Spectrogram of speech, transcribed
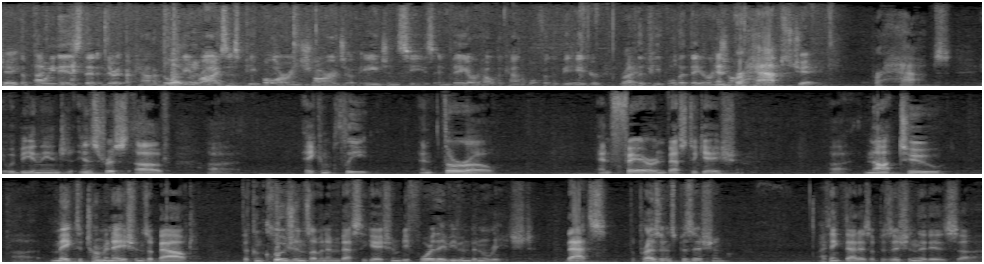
Jake, the point is that their accountability rises. People are in charge of agencies, and they are held accountable for the behavior Right. of the people that they are in And charge of. perhaps, Jake, perhaps, it would be in the in- interest of uh, a complete and thorough and fair investigation, uh, not to uh, make determinations about the conclusions of an investigation before they've even been reached. That's the President's position. I think that is a position that is uh,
